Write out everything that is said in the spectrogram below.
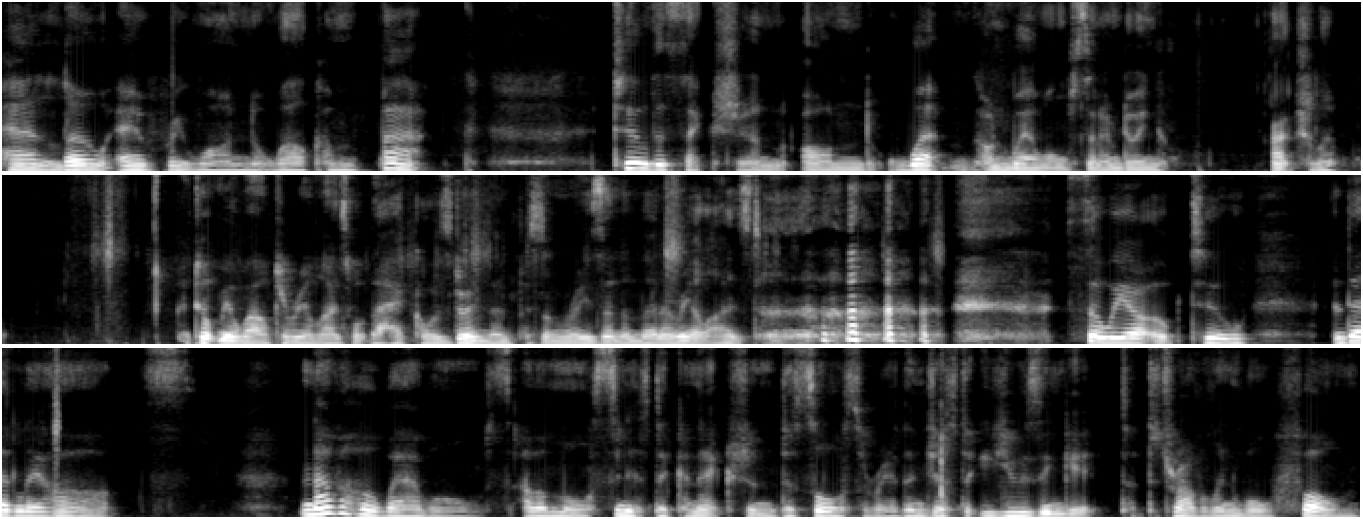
Hello, everyone. Welcome back to the section on we- on werewolves that I'm doing. Actually, it took me a while to realize what the heck I was doing then for some reason, and then I realized. so we are up to Deadly Hearts. Navajo werewolves have a more sinister connection to sorcery than just using it to travel in wolf form.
